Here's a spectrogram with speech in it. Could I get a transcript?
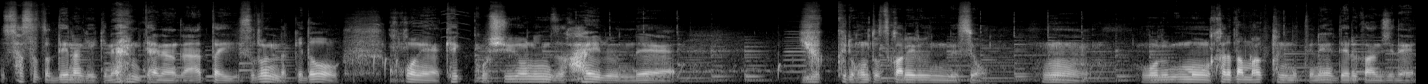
うさっさと出なきゃいけないみたいなのがあったりするんだけどここね結構収容人数入るんでゆっくりほんと疲れるんですよ。うん。俺もう体真っ赤になってね出る感じで。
